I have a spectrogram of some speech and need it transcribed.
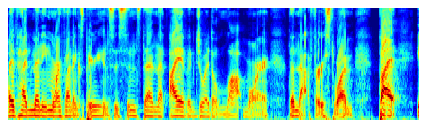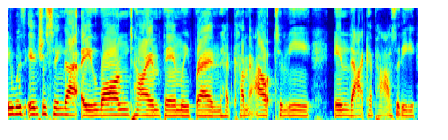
I've had many more fun experiences since then that I have enjoyed a lot more than that first one. But it was interesting that a long-time family friend had come out to me in that capacity.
